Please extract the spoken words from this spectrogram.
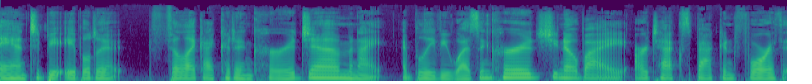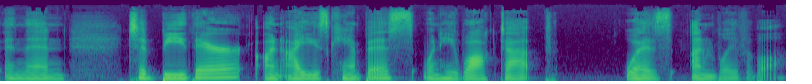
and to be able to feel like I could encourage him, and I I believe he was encouraged, you know, by our texts back and forth, and then to be there on IU's campus when he walked up was unbelievable.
